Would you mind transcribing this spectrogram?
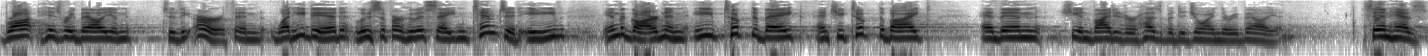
brought his rebellion to the earth. And what he did, Lucifer, who is Satan, tempted Eve in the garden and Eve took the bait and she took the bite and then she invited her husband to join the rebellion. Sin has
